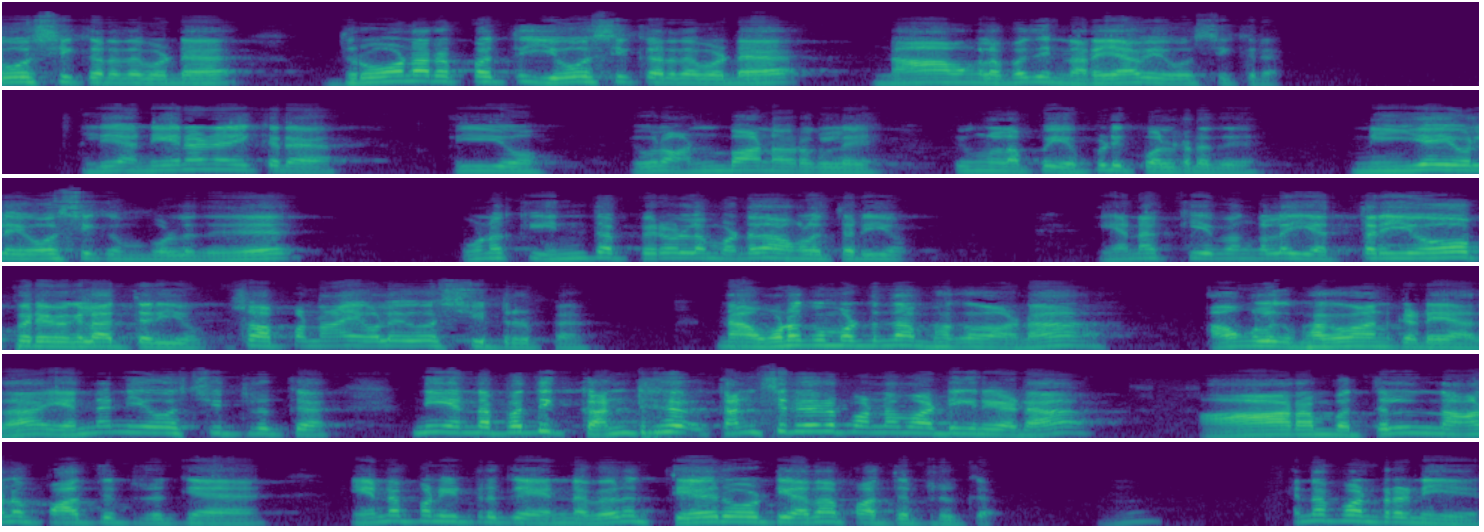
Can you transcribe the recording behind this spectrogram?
யோசிக்கிறத விட துரோணரை பத்தி யோசிக்கிறத விட நான் அவங்கள பத்தி நிறையாவே யோசிக்கிறேன். இல்லையா? நீ என்ன நினைக்கிற? ஐயோ இவ்வளவு அன்பானவர்களே இவங்களை போய் எப்படி கொள்றது நீயே இவ்வளவு யோசிக்கும் பொழுது உனக்கு இந்த பிறவில மட்டும்தான் அவங்களுக்கு தெரியும். எனக்கு இவங்களை எத்தனையோ பிறவைகளா தெரியும். சோ அப்ப நான் எவ்வளவு யோசிச்சுட்டு இருப்பேன்? நான் உனக்கு மட்டும்தான் பகவானா? அவங்களுக்கு பகவான் கிடையாதா? என்ன நீ யோசிச்சுட்டு இருக்க? நீ என்னை பத்தி கன்சிடர் பண்ண மாட்டேங்கிறியடா. ஆரம்பத்தில் நானும் பார்த்துட்டு இருக்கேன். என்ன பண்ணிட்டு இருக்க? என்ன வெறும் தேரோட்டியா தான் பார்த்துட்டு இருக்க. ம்? என்ன பண்ற நீ?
